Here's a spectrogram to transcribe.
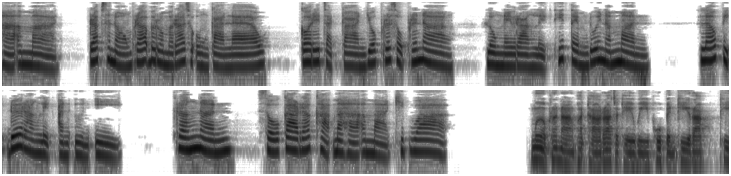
หาอมาตย์รับสนองพระบรมราชองค์การแล้ว ก็ได้จัดการยกพระศพพระนาง ลงในรางเหล็กที่เต็มด้วยน้ำมัน แล้วปิดด้วยรางเหล็กอันอื่นอีก ครั้งนั้น โสการักขะมหาอมาตย์คิดว่า เมื่อพระนางพัฒนาราชเทวีผู้เป็นที่รักที่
